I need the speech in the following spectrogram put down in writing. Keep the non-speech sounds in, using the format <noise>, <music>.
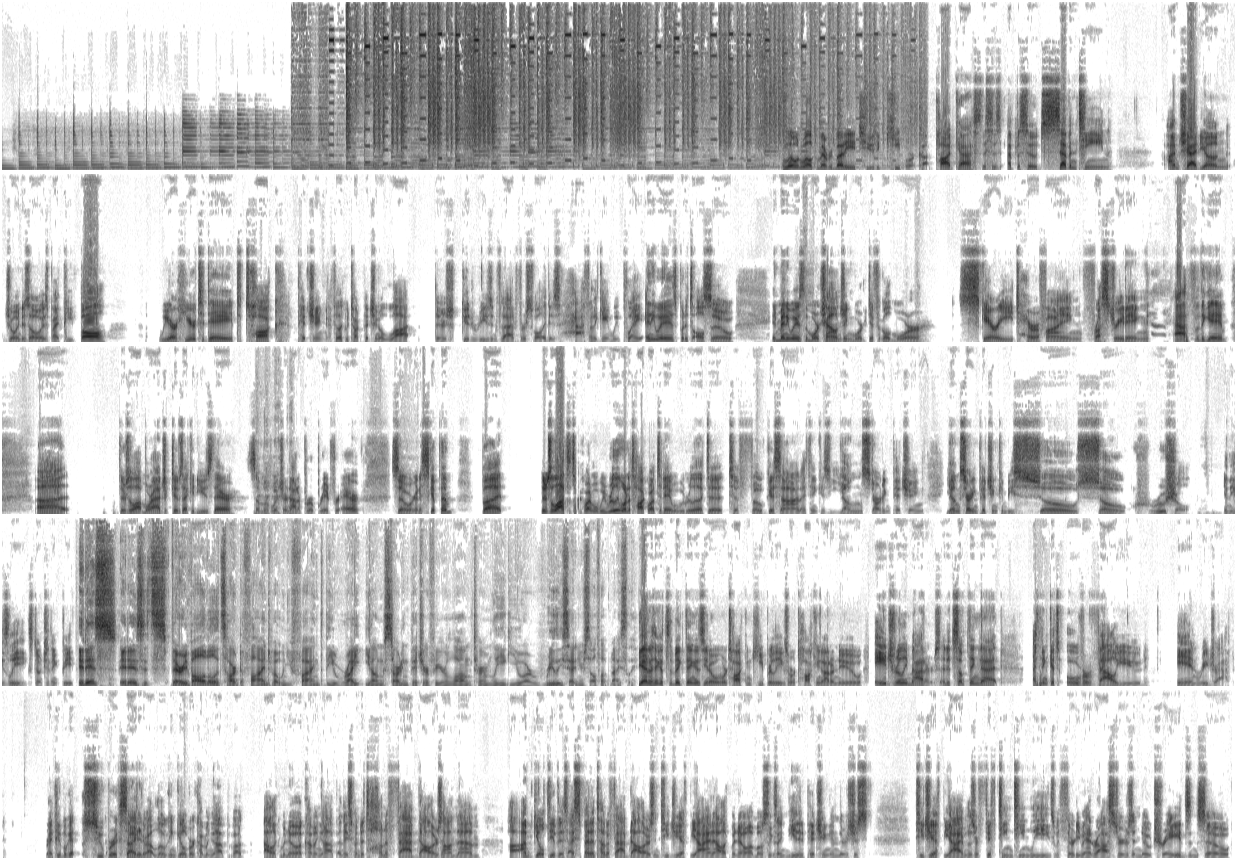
Hello and welcome everybody to the Keep or Cut podcast. This is episode 17. I'm Chad Young, joined as always by Pete Ball. We are here today to talk pitching. I feel like we talk pitching a lot. There's good reason for that. First of all, it is half of the game we play anyways, but it's also in many ways the more challenging, more difficult, more scary, terrifying, frustrating <laughs> half of the game. Uh, there's a lot more adjectives I could use there some of which are not <laughs> appropriate for air. So we're going to skip them. But there's a lot to talk about. What we really want to talk about today, what we'd really like to, to focus on, I think, is young starting pitching. Young starting pitching can be so, so crucial in these leagues, don't you think, Pete? It is. It is. It's very volatile. It's hard to find, but when you find the right young starting pitcher for your long-term league, you are really setting yourself up nicely. Yeah, and I think it's the big thing is, you know, when we're talking keeper leagues, when we're talking Ottoneu age really matters. And it's something that I think it's overvalued in redraft. Right? People get super excited about Logan Gilbert coming up, about Alek Manoah coming up, and they spend a ton of FAAB dollars on them. Uh, I'm guilty of this. I spent a ton of FAAB dollars in TGFBI and Alek Manoah mostly because I needed pitching, and there's just TGFBI. And those are 15 team leagues with 30 man rosters and no trades, and so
